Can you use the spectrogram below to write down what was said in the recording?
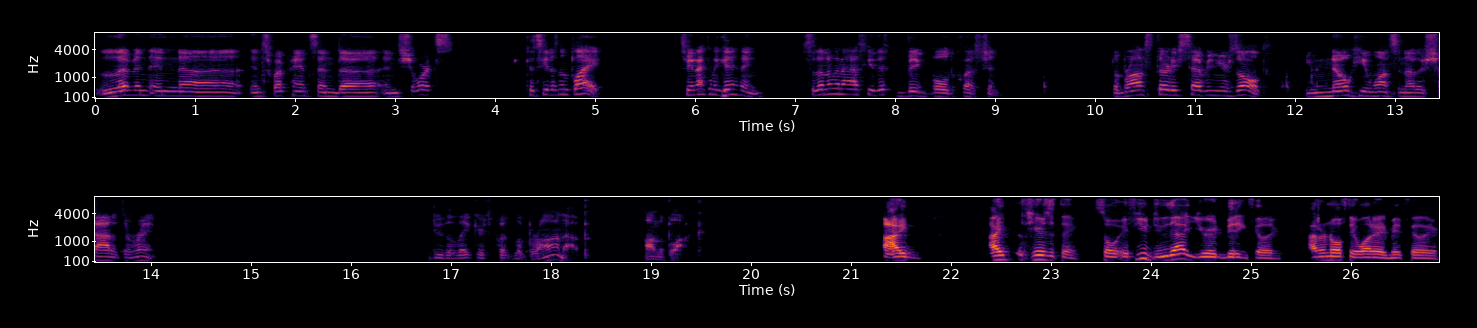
living in uh in sweatpants and uh and shorts because he doesn't play. So you're not going to get anything. So then I'm going to ask you this big bold question. LeBron's 37 years old. You know he wants another shot at the ring. Do the Lakers put LeBron up on the block? I, I here's the thing. So if you do that, you're admitting failure. I don't know if they want to admit failure,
